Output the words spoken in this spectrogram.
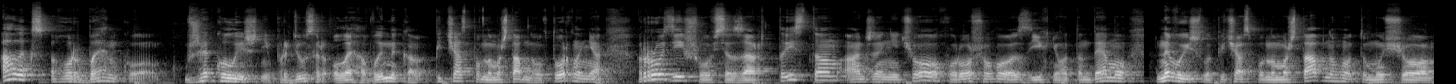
Алекс Горбенко. Вже колишній продюсер Олега Винника під час повномасштабного вторгнення розійшовся з артистом, адже нічого хорошого з їхнього тандему не вийшло під час повномасштабного, тому що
